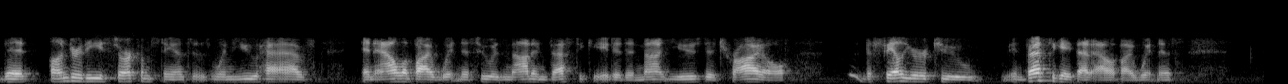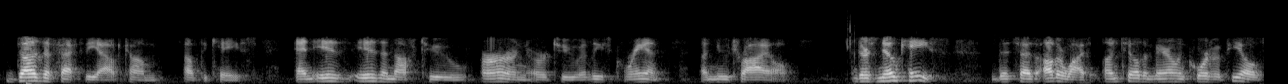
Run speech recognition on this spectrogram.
that under these circumstances, when you have an alibi witness who is not investigated and not used at trial, the failure to investigate that alibi witness does affect the outcome of the case and is is enough to earn or to at least grant a new trial. There's no case that says otherwise until the Maryland Court of Appeals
